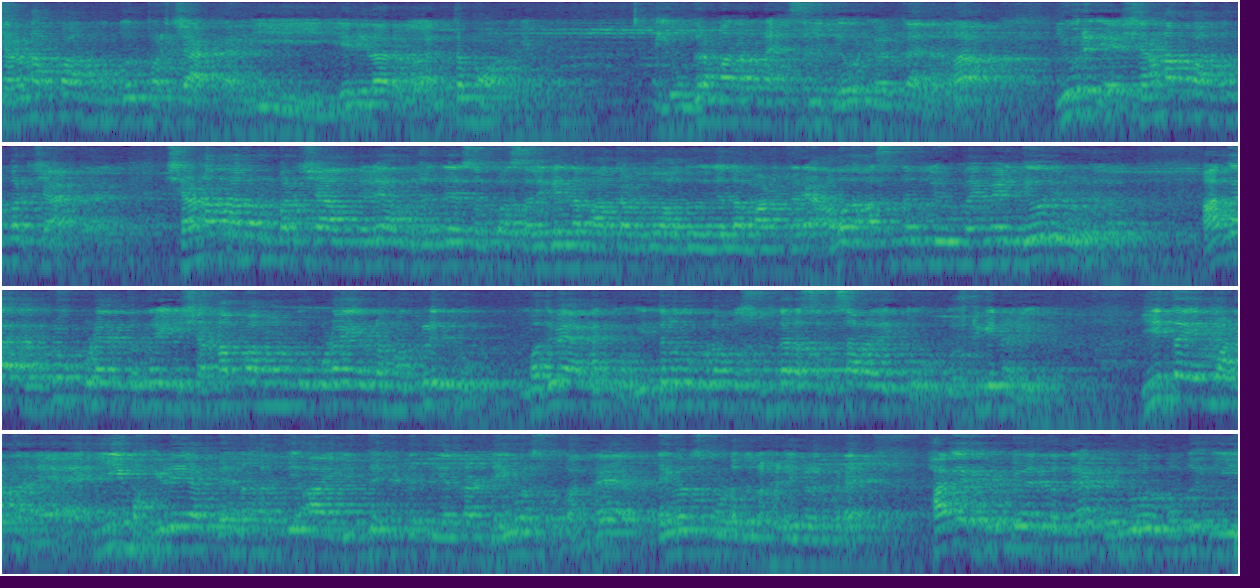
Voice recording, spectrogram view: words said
ಶರಣಪ್ಪ ಅನ್ನೋದು ಪರಿಚಯ ಆಗ್ತಾರೆ. ಈ ಏನಿದಾರಲ್ಲ ಅಂತಮ್ಮ ಅವರಿಗೆ. ಈ ಉಗ್ರಮಾರನ ಹೆಸರು ದೇವರು ಹೇಳ್ತಾ ಇದ್ದಾರಲ್ಲ, ಇವರಿಗೆ ಶರಣಪ್ಪ ಅನ್ನೋ ಪರಿಚಯ ಆಗ್ತಾರೆ ಶರಣಪ್ಪ ಅನ್ನೋ ಪರಿಚಯ ಆದಮೇಲೆ ಅವ್ರ ಜೊತೆ ಸ್ವಲ್ಪ ಸಲಿಗೆಯಿಂದ ಮಾತಾಡೋದು, ಅದು ಇದೆಲ್ಲ ಮಾಡ್ತಾರೆ. ಅವ ಆ ಸಂದರ್ಭದಲ್ಲಿ ಇವ್ರ ಮೇಲೆ ದೇವರು ಇರೋದಿಲ್ಲ ಆಗ ಇಬ್ರು ಕೂಡ ಇರ್ತಂದ್ರೆ ಈ ಶರಣಪ್ಪ ಅನ್ನೋದು ಕೂಡ ಇವರ ಮಕ್ಕಳಿತ್ತು, ಮದುವೆ ಆಗಿತ್ತು. ಇತರದ್ದು ಕೂಡ ಒಂದು ಸುಂದರ ಸಂಸಾರ ಇತ್ತು ಕುಷ್ಟಗಿನಲ್ಲಿ. ಈತ ಏನ್ ಮಾಡ್ತಾನೆ, ಈ ಮಹಿಳೆಯ ಬೆನ್ನ ಹತ್ತಿ ಆ ಇದ್ದ ಹೆಂಡತಿಯನ್ನ ಡೈವರ್ಸ್ ಅಂದ್ರೆ ಡೈವರ್ಸ್ ಕೊಡೋದಿಲ್ಲ ಹಳ್ಳಿಗಳ ಕಡೆ, ಹಾಗೆ ಬಿಟ್ಟು ಅಂತಂದ್ರೆ ಬೆಂಗಳೂರು ಬಂದು ಈ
